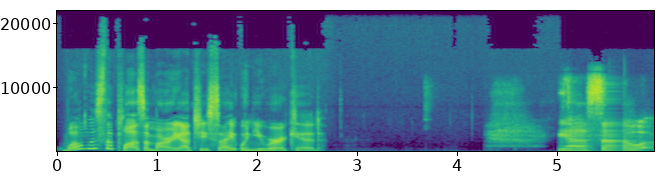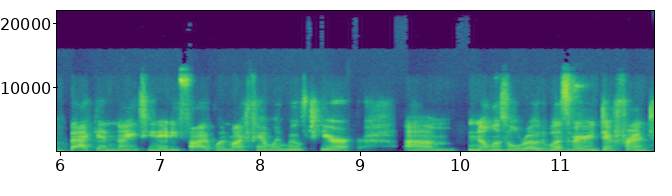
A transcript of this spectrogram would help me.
what was the Plaza Mariachi site when you were a kid? Yeah, so back in 1985, when my family moved here, um, Nolensville Road was very different.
